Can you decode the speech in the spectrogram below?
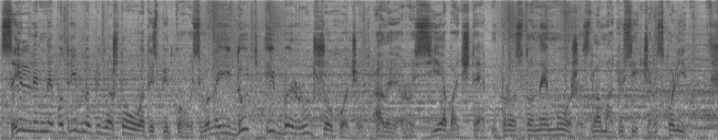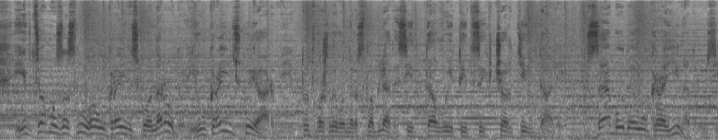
Сильним не потрібно підлаштовуватись під когось. Вони йдуть і беруть, що хочуть. Але Росія, бачте, просто не може зламати усіх через коліна. І в цьому заслуга українського народу і української армії. Тут важливо не розслаблятись і давити цих чортів далі. Все буде Україна, друзі.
